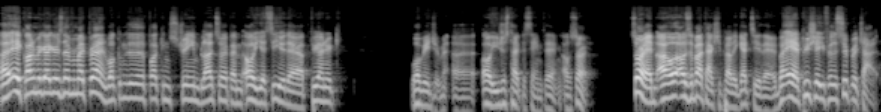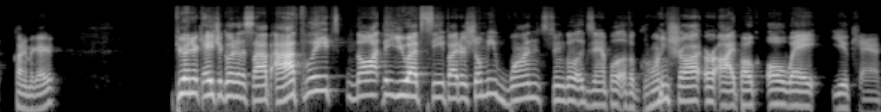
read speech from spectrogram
Uh, hey, Conor McGregor is never my friend. Welcome to the fucking stream, blood. Sorry if I'm. Oh, you see you there. 300. What read your. Uh, oh, you just typed the same thing. Oh, sorry. Sorry, I, I, was about to actually probably get to you there. But hey, I appreciate you for the super chat, Conor McGregor. 300K should go to the slap athletes, not the UFC fighters. Show me one single example of a groin shot or eye poke. Oh, wait, you can't.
